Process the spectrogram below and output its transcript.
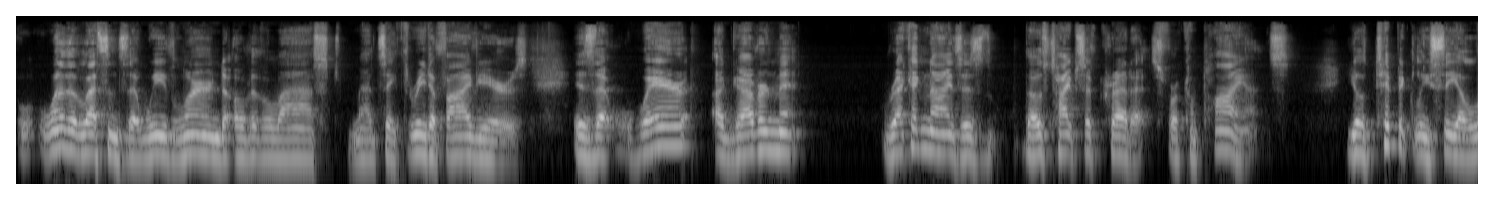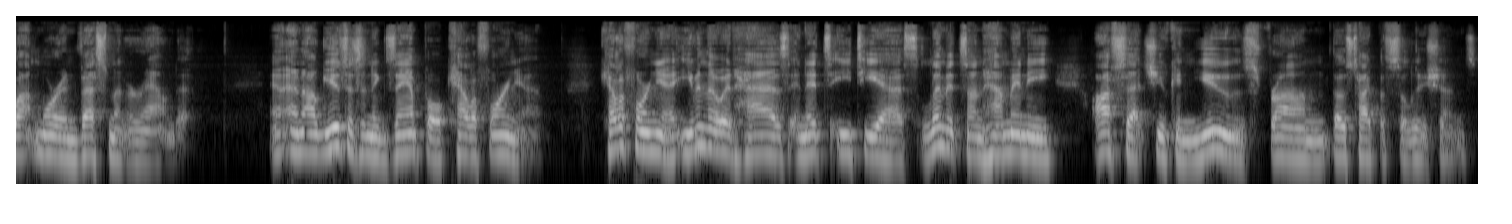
one of the lessons that we've learned over the last, I'd say, three to five years is that where a government recognizes those types of credits for compliance, you'll typically see a lot more investment around it. And, and, I'll use as an example California. California, even though it has in its ETS limits on how many offsets you can use from those type of solutions,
